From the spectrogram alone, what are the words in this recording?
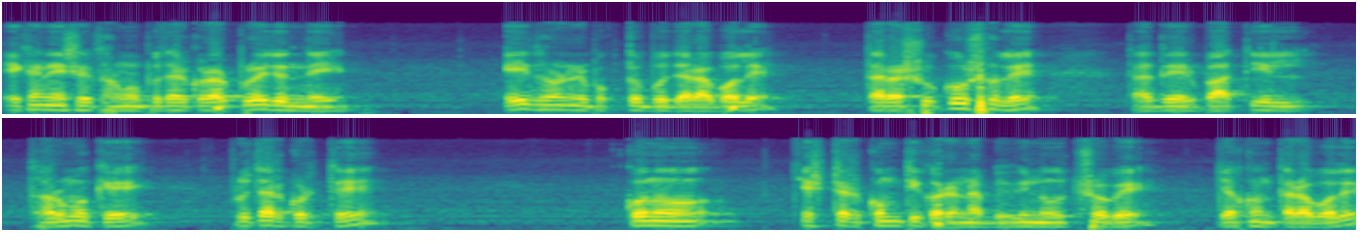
এখানে এসে ধর্ম প্রচার করার প্রয়োজন নেই। এই ধরনের বক্তব্য যারা বলে, তারা সুকৌশলে তাদের বাতিল ধর্মকে প্রচার করতে কোনো চেষ্টার কমতি করে না বিভিন্ন উৎসবে, যখন তারা বলে,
